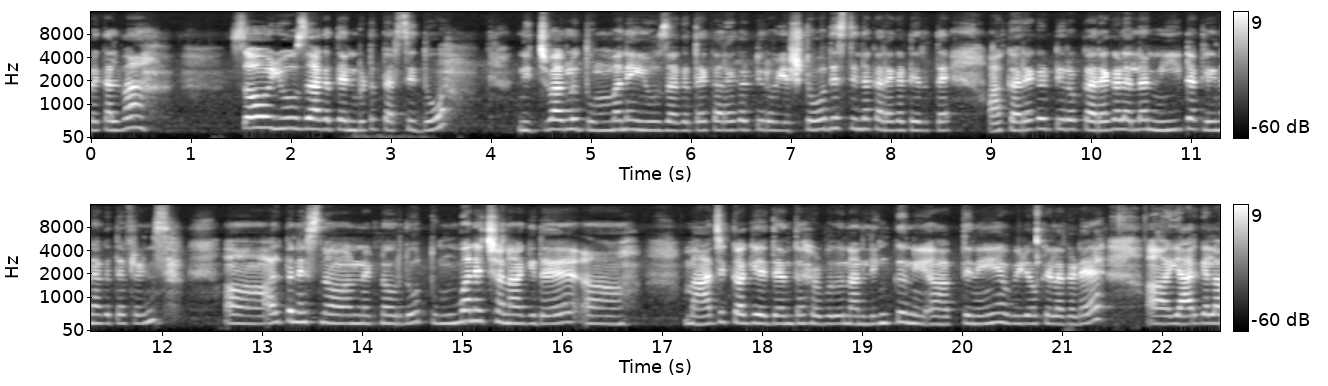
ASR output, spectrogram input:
ಮಾಡ್ಕೋಬೇಕಲ್ವಾ ಸೊ ಯೂಸ್ ಆಗುತ್ತೆ ಅಂದ್ಬಿಟ್ಟು ತರಿಸಿದ್ದು. ನಿಜವಾಗ್ಲೂ ತುಂಬಾ ಯೂಸ್ ಆಗುತ್ತೆ. ಕರೆಗಟ್ಟಿರೋ ಎಷ್ಟೋ ದಿವಸದಿಂದ ಕರೆಗಟ್ಟಿರುತ್ತೆ. ಆ ಕರೆಗಟ್ಟಿರೋ ಕರೆಗಳೆಲ್ಲ ನೀಟಾಗಿ ಕ್ಲೀನ್ ಆಗುತ್ತೆ ಫ್ರೆಂಡ್ಸ್. ಅಲ್ಪನೆಸ್ ನೆಟ್ನವ್ರದ್ದು ತುಂಬಾ ಚೆನ್ನಾಗಿದೆ. ಮ್ಯಾಜಿಕ್ ಆಗಿ ಇದೆ ಅಂತ ಹೇಳ್ಬೋದು. ನಾನು ಲಿಂಕ್ ಹಾಕ್ತೀನಿ ವಿಡಿಯೋ ಕೆಳಗಡೆ. ಯಾರಿಗೆಲ್ಲ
